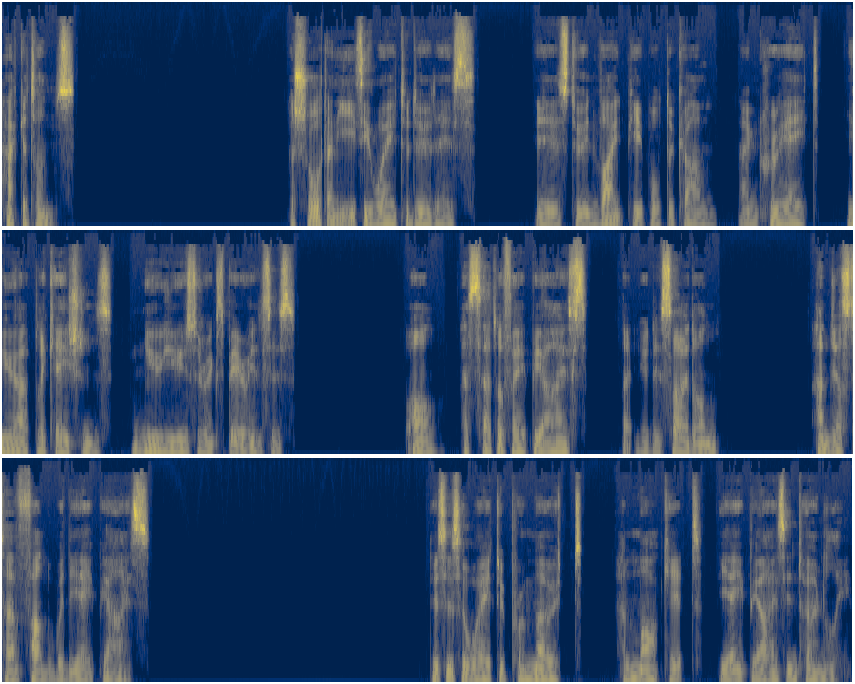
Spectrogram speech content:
hackathons. A short and easy way to do this is to invite people to come and create new applications, new user experiences on a set of APIs that you decide on and just have fun with the APIs. This is a way to promote and market the APIs internally.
